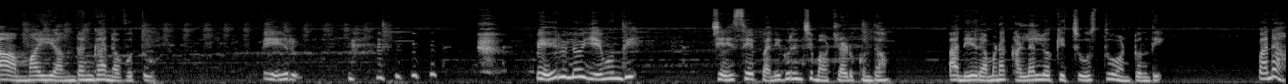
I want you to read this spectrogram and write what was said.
ఆ అమ్మాయి అందంగా నవ్వుతూ పేరు? పేరులో ఏముంది? చేసే పని గురించి మాట్లాడుకుందాం అని రమణ కళ్ళల్లోకి చూస్తూ అంటుంది. పనా?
